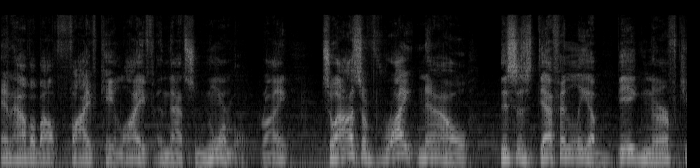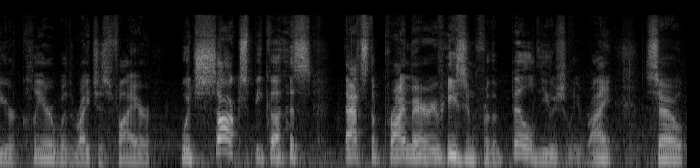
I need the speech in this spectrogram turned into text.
and have about 5k life, and that's normal, right? So as of right now, this is definitely a big nerf to your clear with Righteous Fire, which sucks because that's the primary reason for the build usually, right? So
